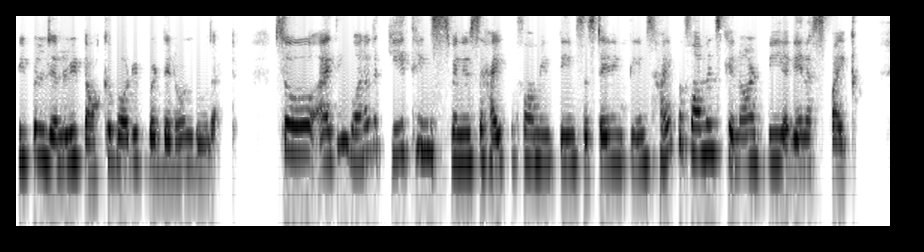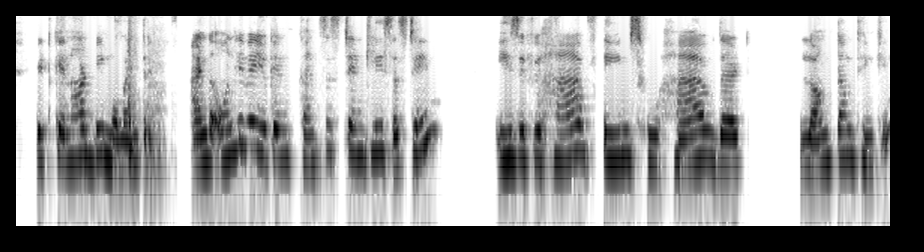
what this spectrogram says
People generally talk about it, but they don't do that. So I think one of the key things when you say high performing teams, sustaining teams, high performance cannot be again a spike. It cannot be momentary. And the only way you can consistently sustain is if you have teams who have that long term thinking.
